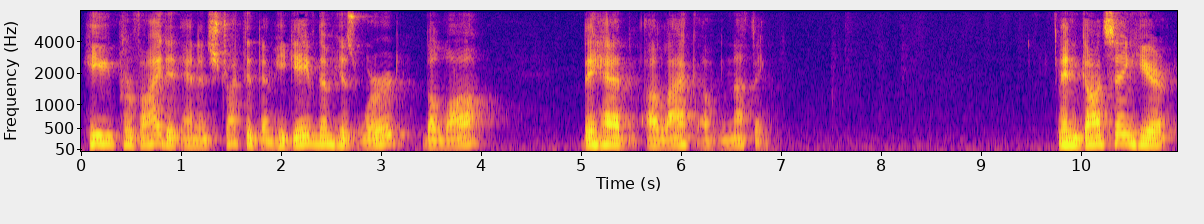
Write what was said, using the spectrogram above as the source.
He provided and instructed them. He gave them His word, the law. They had a lack of nothing. And God's saying here,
